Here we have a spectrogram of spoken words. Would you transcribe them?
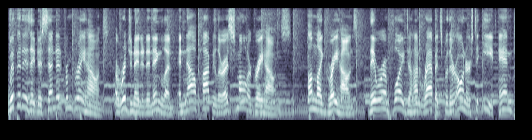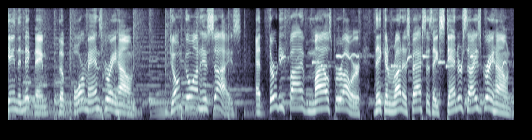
Whippet is a descendant from greyhounds, originated in England and now popular as smaller greyhounds. Unlike greyhounds, they were employed to hunt rabbits for their owners to eat and gained the nickname the poor man's greyhound. Don't go on his size. At 35 miles per hour, they can run as fast as a standard sized greyhound.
